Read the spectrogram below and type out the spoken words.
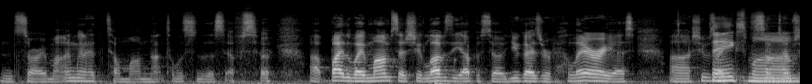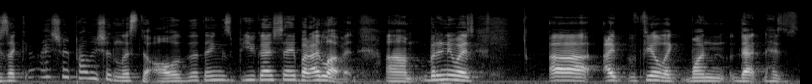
and Sorry, mom. I'm gonna have to tell mom not to listen to this episode. Uh, by the way, mom says she loves the episode. You guys are hilarious. Uh, she was Thanks, like, Mom. Sometimes she's like, I should probably shouldn't listen to all of the things you guys say, but I love it. Um, but anyways, uh, I feel like one that has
